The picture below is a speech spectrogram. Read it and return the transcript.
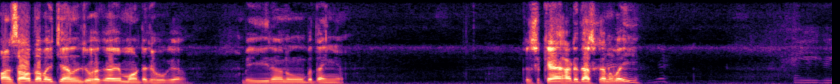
ਪੰਜ ਸਾਹਿਬ ਦਾ ਬਾਈ ਚੈਨਲ ਜੋ ਹੈਗਾ ਇਹ ਮੌਂਟੇਜ ਹੋ ਗਿਆ। ਵੀ ਇਹਨਾਂ ਨੂੰ ਵਧਾਈਆਂ। ਕੁਛ ਕਹਿ ਸਾਡੇ ਦਰਸ਼ਕਾਂ ਨੂੰ ਬਾਈ। ਠੀਕ ਹੈ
